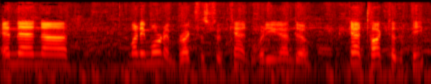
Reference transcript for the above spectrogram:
and then uh, Monday morning breakfast with Kent. What are you gonna do? You gotta talk to the people.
